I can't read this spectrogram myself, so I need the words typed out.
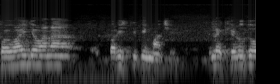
કોવાઈ જવાના પરિસ્થિતિમાં છે. એટલે ખેડૂતો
